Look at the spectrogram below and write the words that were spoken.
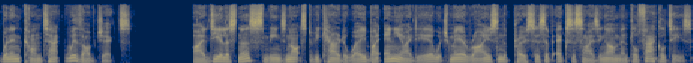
when in contact with objects. Idealessness means not to be carried away by any idea which may arise in the process of exercising our mental faculties.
